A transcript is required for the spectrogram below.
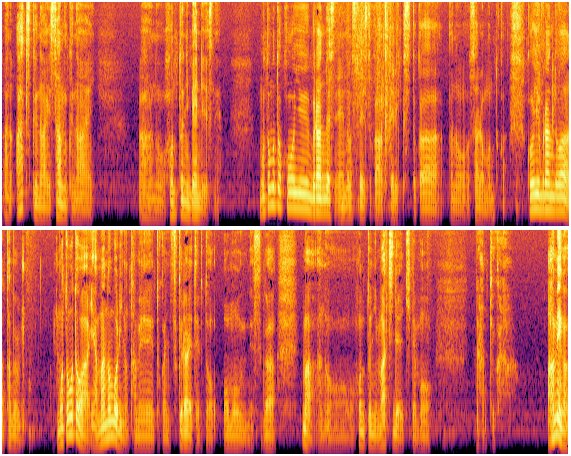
あの暑くない寒くない。あの本当に便利ですね。もともとこういうブランドですね。ノースフェイスとかアクテリックスとかあのサロモンとか。こういうブランドは多分もともとは山登りのためとかに作られてると思うんですがまああの本当に街で来ても何て言うかな雨が降っ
